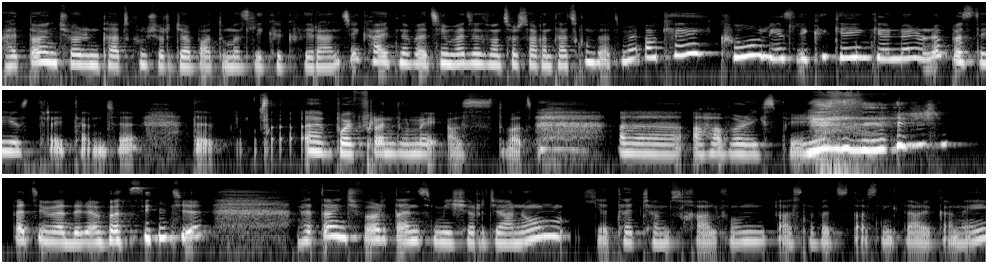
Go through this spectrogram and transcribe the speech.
հետո ինչ որ ընթացքում շրջապատում ես լիքը քվիրանցիկ հայտնվեցին, բայց ես ոնց որ սաղ ընթացքում դատում եմ, okay, cool, ես լիքը gay ընկերներ ունեմ, բայց դե ես straight եմ, չէ։ Դե boyfriend ունեի աստված։ Ահա որ experience։ Բայց իմը դրա մասին չէ։ Հետո ինչ որ տենց մի շրջանում, եթե չեմ սխալվում, 16-15 տարեկան էի,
